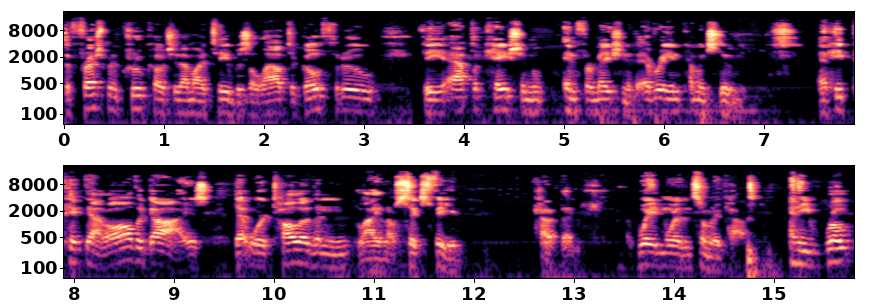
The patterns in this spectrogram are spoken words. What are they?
the freshman crew coach at MIT was allowed to go through the application information of every incoming student and he picked out all the guys that were taller than I don't know six feet, kind of thing, weighed more than so many pounds, and he wrote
